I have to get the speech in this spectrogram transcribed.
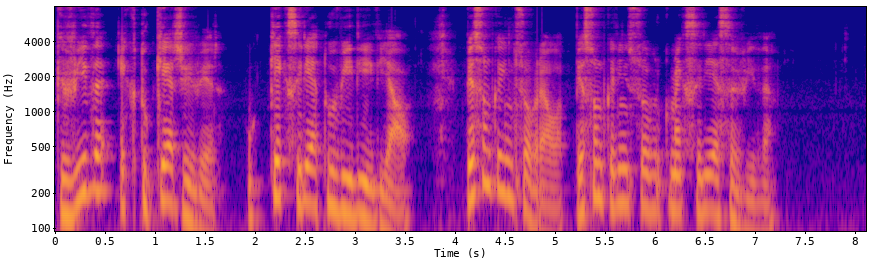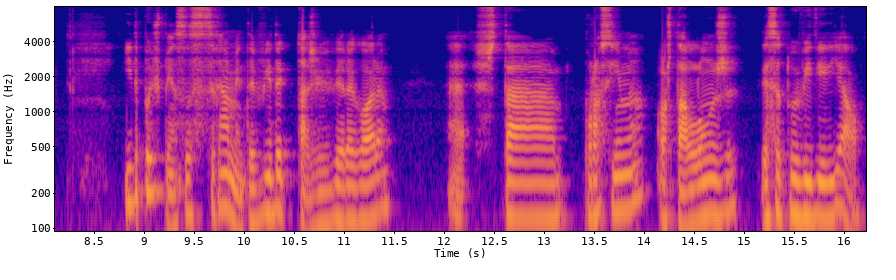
que vida é que tu queres viver. O que é que seria a tua vida ideal? Pensa um bocadinho sobre ela. Pensa um bocadinho sobre como é que seria essa vida. E depois pensa se realmente a vida que estás a viver agora uh, está próxima ou está longe dessa tua vida ideal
